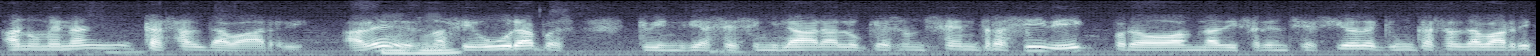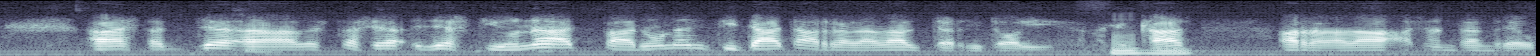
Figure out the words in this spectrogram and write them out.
anomenen casal de barri. ¿vale? És una Mhm. figura pues, que vindria a ser similar a lo que és un centre cívic, però amb la diferenciació de que un casal de barri ha estat ha d'estar gestionat per una entitat arrelada al territori, en aquest Mhm. cas arrelada a Sant Andreu.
